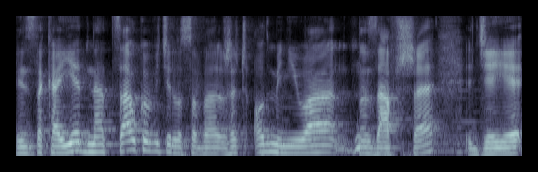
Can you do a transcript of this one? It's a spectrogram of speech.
Więc taka jedna całkowicie losowa rzecz odmieniła na zawsze dzieje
